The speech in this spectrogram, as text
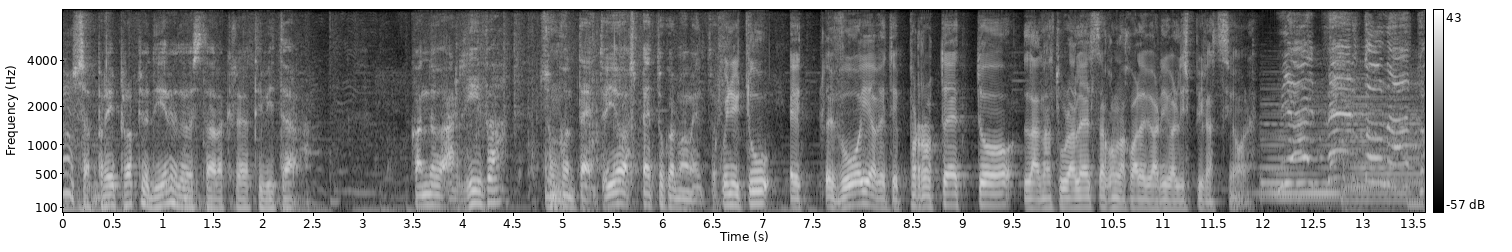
non saprei proprio dire dove sta la creatività. Quando arriva, sono mm. contento. Io aspetto quel momento. Quindi tu e, e voi avete protetto la naturalezza con la quale vi arriva l'ispirazione. Mi hai perdonato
